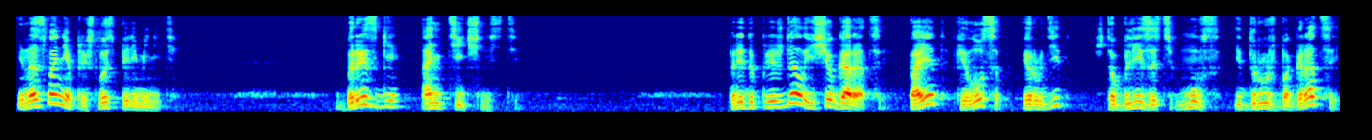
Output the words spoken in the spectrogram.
и название пришлось переменить. Брызги античности. Предупреждал еще Гораций, поэт, философ, эрудит, что близость муз и дружба граций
